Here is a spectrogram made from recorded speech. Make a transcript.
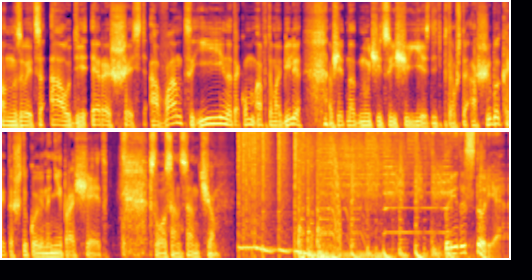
он называется Audi RS6 Avant, и на таком автомобиле вообще-то надо научиться еще ездить, потому что ошибок эта штуковина не прощает. Слово Сан Санычу. Предыстория.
